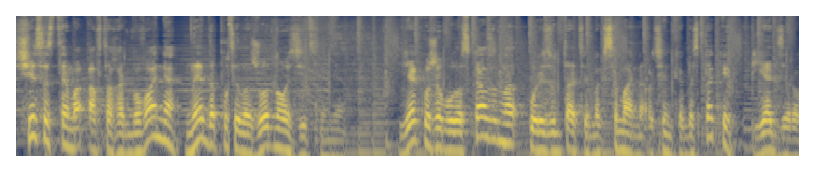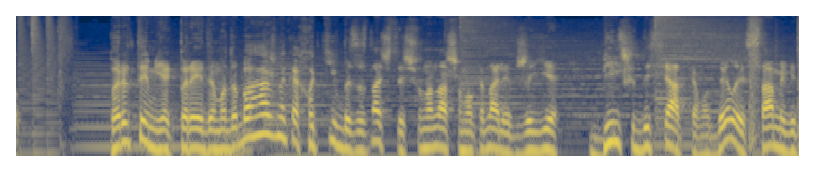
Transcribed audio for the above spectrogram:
Ще система автогальмування не допустила жодного зіткнення. Як уже було сказано, у результаті максимальна оцінка безпеки 5 зірок. Перед тим як перейдемо до багажника, хотів би зазначити, що на нашому каналі вже є більше десятка моделей саме від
